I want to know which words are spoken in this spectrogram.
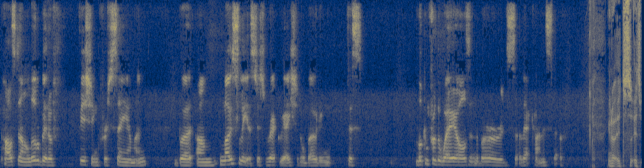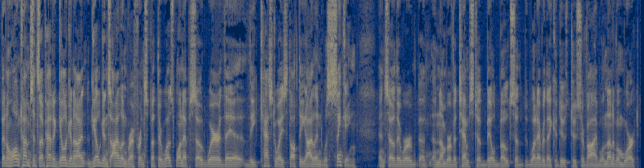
Paul's done a little bit of fishing for salmon, but um, mostly it's just recreational boating, just looking for the whales and the birds, so that kind of stuff. You know, it's it's been a long time since I've had a Gilligan, Gilligan's Island reference, but there was one episode where the the castaways thought the island was sinking, and so there were a, a number of attempts to build boats, whatever they could do to survive. Well, none of them worked,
